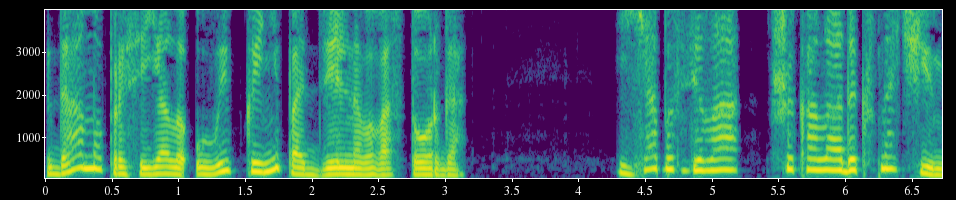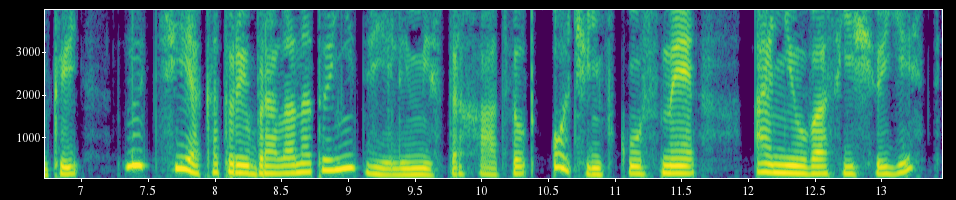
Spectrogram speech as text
Дама просияла улыбкой неподдельного восторга. «Я бы взяла шоколадок с начинкой, ну, те, которые брала на той неделе, мистер Хатфилд, очень вкусные. Они у вас еще есть?»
